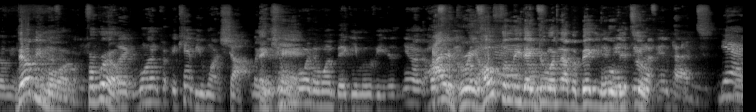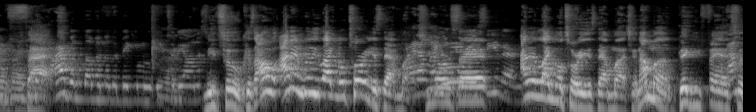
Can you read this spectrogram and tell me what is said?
There'll be There'll be more for real. Like one, it can't be one shot. Like It there's be can't. more than one Biggie movie. You know, I agree. Hopefully they do another Biggie They movie made a big too. impact. Yeah. Facts. I would love another Biggie movie to be honest. Me too, because I don't, I didn't really like Notorious that much. I don't you like know what I'm saying? either. I didn't like Notorious that much, and I'm a Biggie fan I'm to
